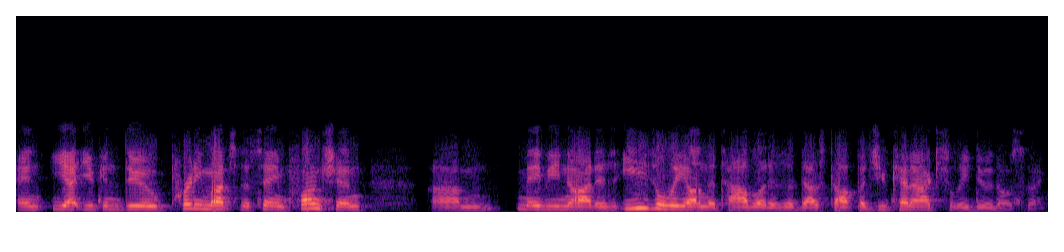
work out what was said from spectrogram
and yet you can do pretty much the same function, um, maybe not as easily on the tablet as a desktop, but you can actually do those things.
